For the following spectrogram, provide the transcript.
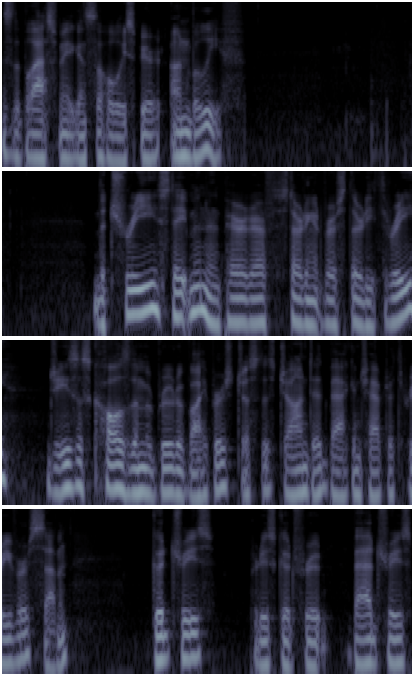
is the blasphemy against the Holy Spirit, unbelief. The tree statement in paragraph starting at verse 33, Jesus calls them a brood of vipers, just as John did back in chapter 3, verse 7. Good trees produce good fruit, bad trees,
